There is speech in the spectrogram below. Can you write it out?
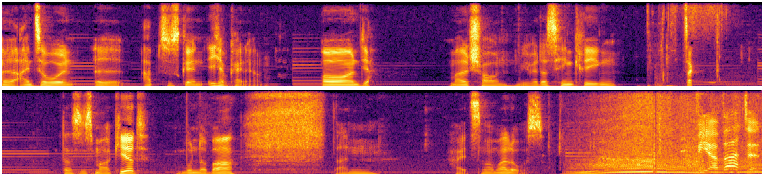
äh, einzuholen, äh, abzuscannen, ich habe keine Ahnung. Und ja, mal schauen, wie wir das hinkriegen. Zack, das ist markiert, wunderbar. Dann heizen wir mal los. Wie erwartet.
